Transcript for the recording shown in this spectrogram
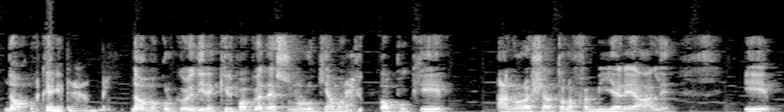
No, ok, Entrambi. No, ma quello che voglio dire è che proprio adesso non lo chiama più dopo che hanno lasciato la famiglia reale. E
